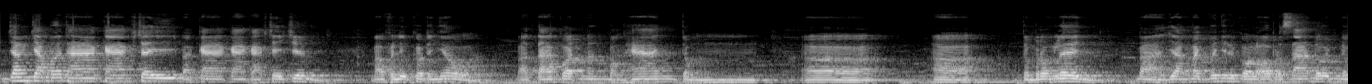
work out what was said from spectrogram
អញ្ចឹងចាំមើលថាការខ្ចីបាទការការការខ្ចីជើងបាទ Philip Coutinho បាទតើគាត់នឹងបង្ហាញទំអឺអឺតម្រង់លេង បាទយ៉ាងម៉េចវិញឬក៏ល្អប្រសើរដូចនៅ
